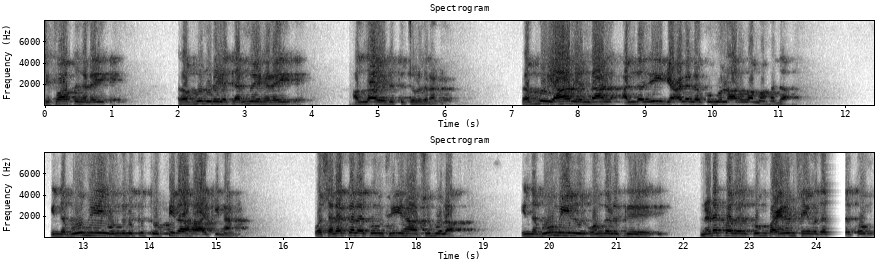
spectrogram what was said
சிபாத்துகளை ரப்பனுடைய தன்மைகளை அல்லாஹ் எடுத்து சொல்கிறாங்க ரப்பு யார் என்றால் அல்லது ஜாலலகுமுல் அருள மகதா இந்த பூமியை உங்களுக்கு தொட்டிலாக ஆக்கினான். ஒசலக்கலக்கும் ஃபீஹா சுபுலா. இந்த பூமியில் உங்களுக்கு நடப்பதற்கும் பயணம் செய்வதற்கும்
